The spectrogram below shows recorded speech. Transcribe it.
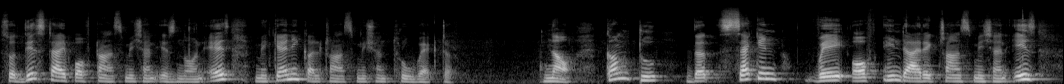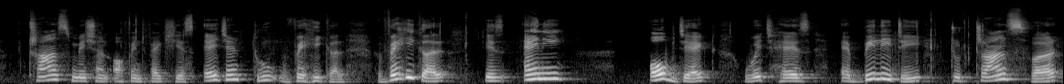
So, this type of transmission is known as mechanical transmission through vector. Now, come to the second way of indirect transmission is transmission of infectious agent through vehicle. Vehicle is any object which has ability to transfer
